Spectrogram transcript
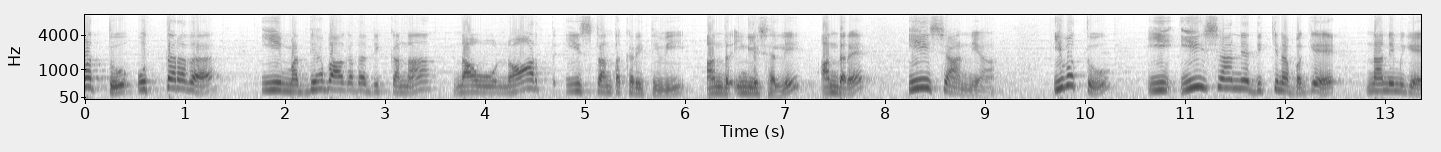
ಮತ್ತು ಉತ್ತರದ ಈ ಮಧ್ಯಭಾಗದ ದಿಕ್ಕನ್ನು ನಾವು ನಾರ್ತ್ ಈಸ್ಟ್ ಅಂತ ಕರಿತೀವಿ. ಅಂದರೆ ಇಂಗ್ಲೀಷಲ್ಲಿ, ಅಂದರೆ ಈಶಾನ್ಯ. ಇವತ್ತು ಈ ಈಶಾನ್ಯ ದಿಕ್ಕಿನ ಬಗ್ಗೆ ನಾನು ನಿಮಗೆ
